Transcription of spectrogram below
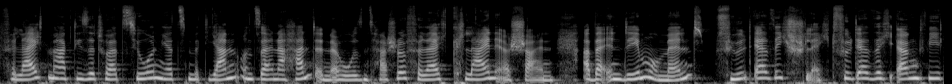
Vielleicht mag die Situation jetzt mit Jan und seiner Hand in der Hosentasche vielleicht klein erscheinen, aber in dem Moment fühlt er sich schlecht, fühlt er sich irgendwie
